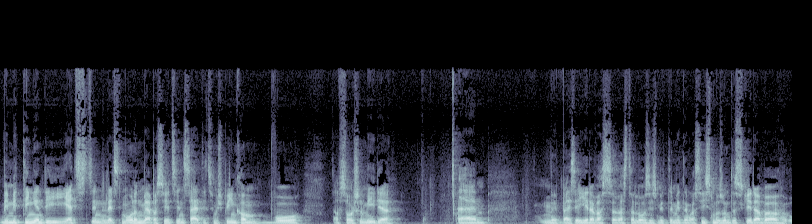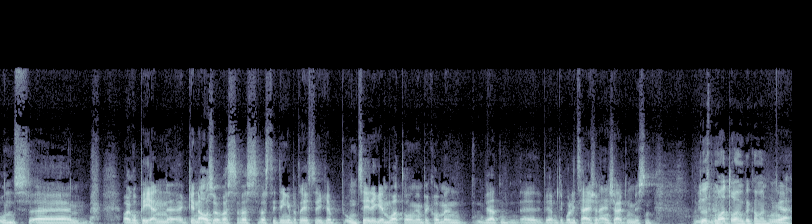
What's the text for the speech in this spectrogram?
wie mit Dingen, die jetzt in den letzten Monaten mehr passiert sind, seit ich zum Spielen komme, wo auf Social Media ähm, weiß ja jeder, was, was da los ist mit, dem, mit dem Rassismus und das geht aber uns äh, Europäern äh, genauso, was, was, was die Dinge betrifft. Ich habe unzählige Morddrohungen bekommen. Wir, hatten, äh, wir haben die Polizei schon einschalten müssen. du hast Morddrohungen bekommen? Ja,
